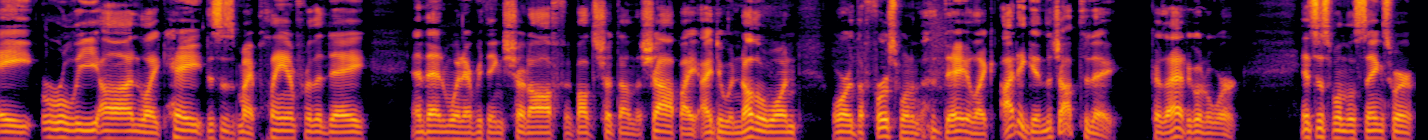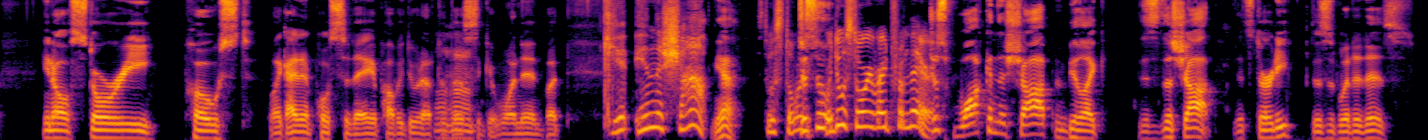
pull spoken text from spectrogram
a early on, like, hey, this is my plan for the day. And then when everything's shut off, about to shut down the shop, I, I do another one or the first one of the day, like, I didn't get in the shop today because I had to go to work. It's just one of those things where, you know, story, post, like I didn't post today. I'll probably do it after Mhm. this to get one in. But Get in the shop. yeah, Let's do a story. Just so- we do a story right from there. just walk in the shop and be like, this is the shop. It's dirty. This is what it is.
